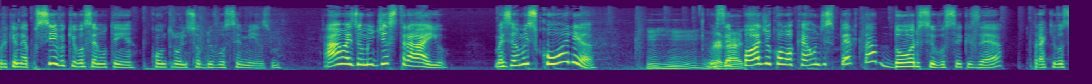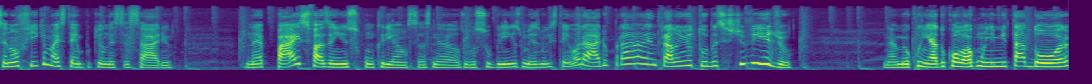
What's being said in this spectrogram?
Porque não é possível que você não tenha controle sobre você mesmo. Ah, mas eu me distraio. Mas é uma escolha. Uhum, você pode colocar um despertador, se você quiser, para que você não fique mais tempo que o necessário. Né? Pais fazem isso com crianças, né? Os meus sobrinhos mesmo, eles têm horário para entrar no YouTube e assistir vídeo. Né? Meu cunhado coloca um limitador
